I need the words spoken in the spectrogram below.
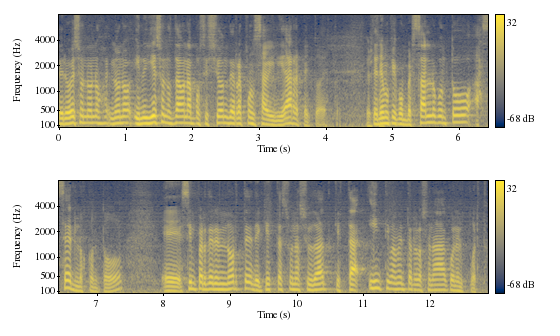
pero eso no nos, no, y eso nos da una posición de responsabilidad respecto a esto. Tenemos que conversarlo con todo, hacerlos con todo, eh, sin perder el norte de que esta es una ciudad que está íntimamente relacionada con el puerto.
